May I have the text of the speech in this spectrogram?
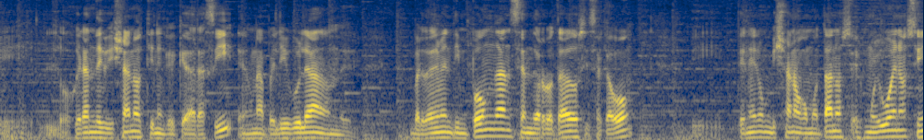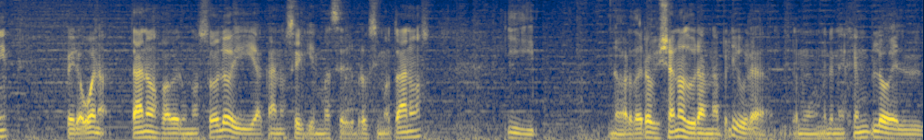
Eh, los grandes villanos tienen que quedar así, en una película donde verdaderamente impongan, sean derrotados y se acabó. Eh, tener un villano como Thanos es muy bueno, sí, pero bueno, Thanos va a haber uno solo y acá no sé quién va a ser el próximo Thanos. Y los verdaderos villanos duran una película. Tenemos un gran ejemplo, el,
